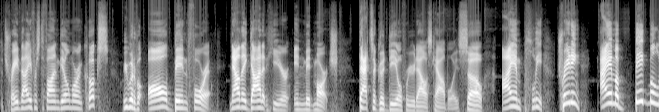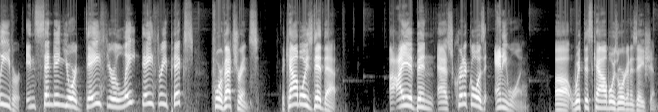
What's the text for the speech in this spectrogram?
the trade value for Stephon Gilmore and Cooks, we would have all been for it. Now they got it here in mid March that's a good deal for your Dallas Cowboys. So I am ple- trading. I am a big believer in sending your day, your late day three picks for veterans. The Cowboys did that. I have been as critical as anyone uh, with this Cowboys organization.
